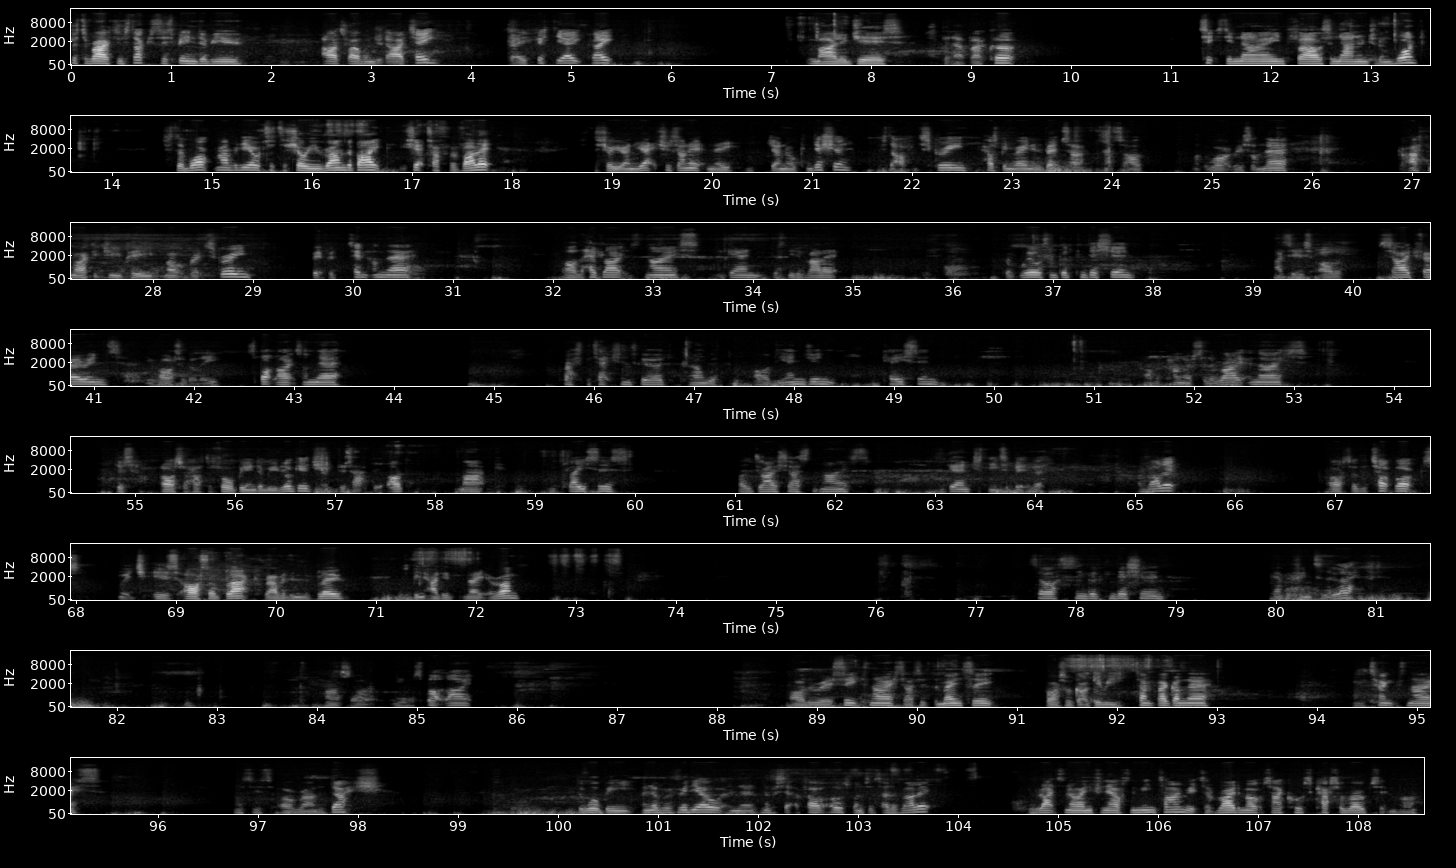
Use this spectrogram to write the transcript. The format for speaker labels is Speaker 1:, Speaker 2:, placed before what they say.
Speaker 1: Just arrived in stock. It's this BMW R1200 RT. A 58 plate. Mileage is, get that back up, 69,901. Just a walk around video just to show you around the bike. It's yet have a valet. To show you any extras on it and the general condition. Start off with the screen. It has been raining a bit so that's all what the water is on there. Got aftermarket GP motor brake screen. Bit of a tint on there. All the headlights nice. Again, just need a valet. Front wheels in good condition. As is all the side fairings. You've also got the spotlights on there. Crash protection's good, along with all the engine casing. All the panels to the right are nice. Just also have the full BMW luggage, just have the odd mark places. All the drive shaft's nice. Again, just needs a bit of a, a valet. Also the top box, which is also black rather than the blue. It's been added later on. So it's in good condition. Everything to the left. Also, you a spotlight. All the rear seats nice, as is the main seat. Of course, we've got a Givi tank bag on there. And the tank's nice. This is all around the dash. There will be another video and another set of photos once it's had a valet. If you'd like to know anything else in the meantime, it's at Ryder Motorcycles Castle Road, Sittingbourne.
